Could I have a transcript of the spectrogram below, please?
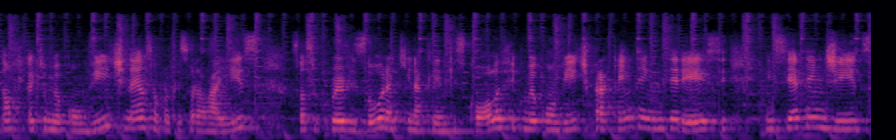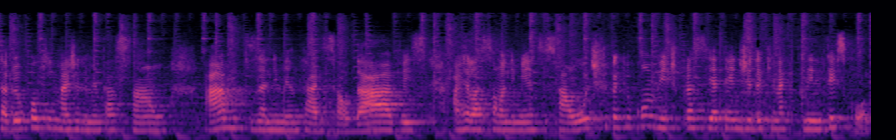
Então fica aqui o meu convite, né? Eu sou a professora Laís, sou supervisora aqui na Clínica Escola. Fica o meu convite para quem tem interesse em ser atendido, saber um pouquinho mais de alimentação, hábitos alimentares saudáveis, a relação alimentos e saúde. Fica aqui o convite para ser atendido aqui na Clínica Escola.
